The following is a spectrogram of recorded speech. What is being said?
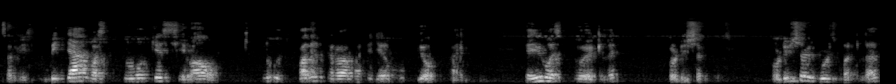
service બીજા વસ્તુઓ કે સેવાઓ નું ઉત્પાદન કરવા માટે જેનો ઉપયોગ થાય, એવી વસ્તુઓ એટલે પ્રોડ્યુસર ગુડ્સ પ્રોડ્યુસર ગુડ્સ મતલબ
